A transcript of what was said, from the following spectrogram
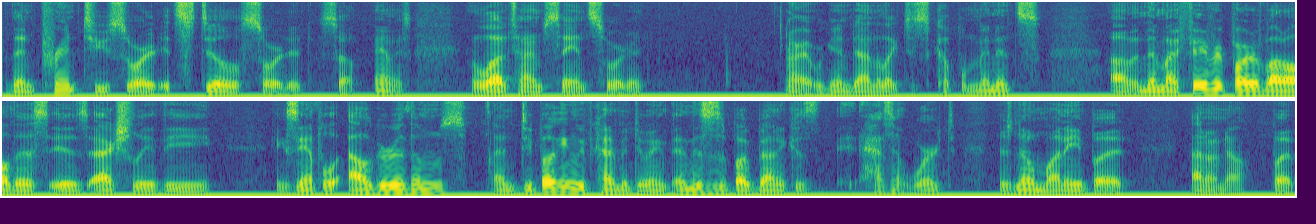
But then print to sort it's still sorted. So anyways a lot of times saying sorted. Alright we're getting down to like just a couple minutes. Um, and then my favorite part about all this is actually the example algorithms and debugging we've kind of been doing. And this is a bug bounty because it hasn't worked. There's no money but I don't know. But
